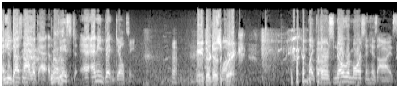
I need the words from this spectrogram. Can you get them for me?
And he does not look at, at No. least any bit guilty. Neither does Well- Grick. Like there's no remorse in his eyes.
